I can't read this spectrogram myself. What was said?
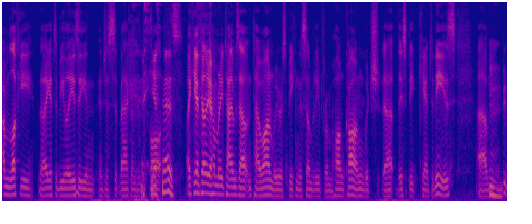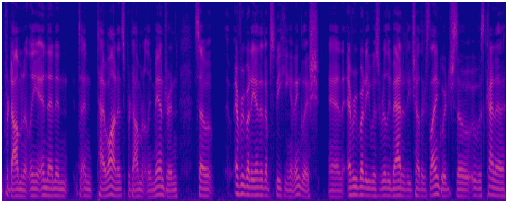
I'm lucky that i get to be lazy and, and just sit back and default yes, I can't tell you how many times out in Taiwan we were speaking to somebody from Hong Kong, which uh, they speak Cantonese um, predominantly, and then in in Taiwan it's predominantly Mandarin. So everybody ended up speaking in English, and everybody was really bad at each other's language. So it was kind of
